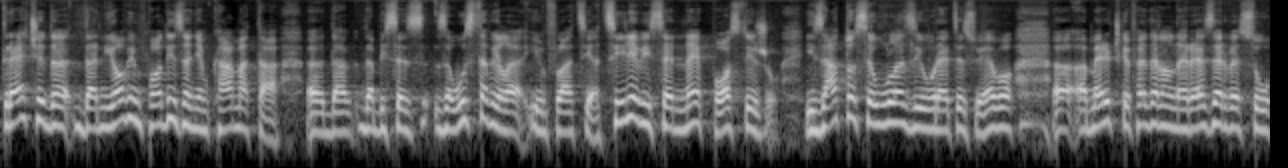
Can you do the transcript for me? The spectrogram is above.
Treće, da, da ni ovim podizanjem kamata e, da, da bi se zaustavila inflacija, ciljevi se ne postižu i zato se ulazi u recesiju. Evo, e, američke federalne rezerve su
